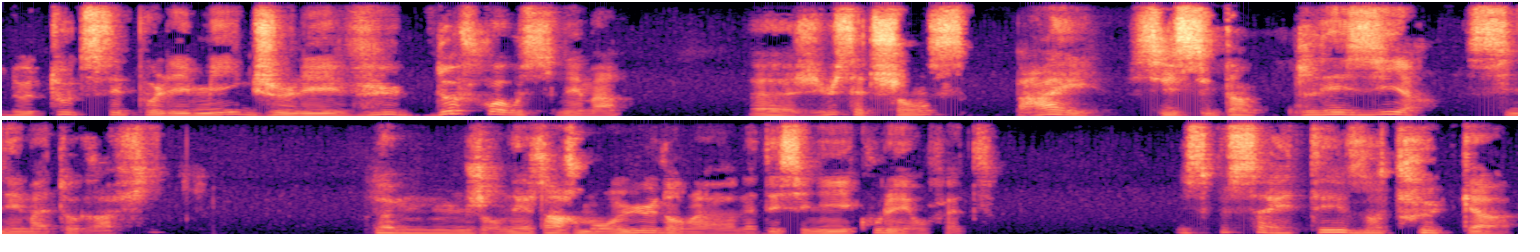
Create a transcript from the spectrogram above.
de toutes ces polémiques, je l'ai vu deux fois au cinéma. Euh, j'ai eu cette chance pareil, c'est un plaisir cinématographique comme j'en ai rarement eu dans la, décennie écoulée en fait. Est-ce que ça a été votre cas?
